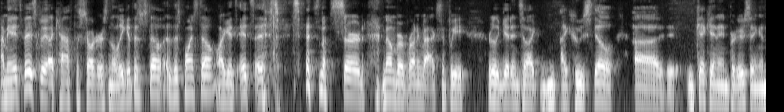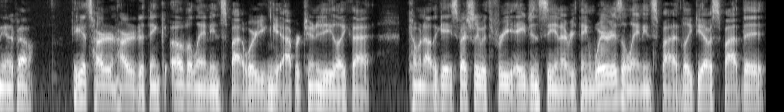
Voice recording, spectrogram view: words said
I mean, it's basically like half the starters in the league at this still at this point. Still, like it's it's it's, it's an absurd number of running backs. If we really get into like like who's still uh, kicking and producing in the NFL, it gets harder and harder to think of a landing spot where you can get opportunity like that coming out the gate, especially with free agency and everything. Where is a landing spot? Like, do you have a spot that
